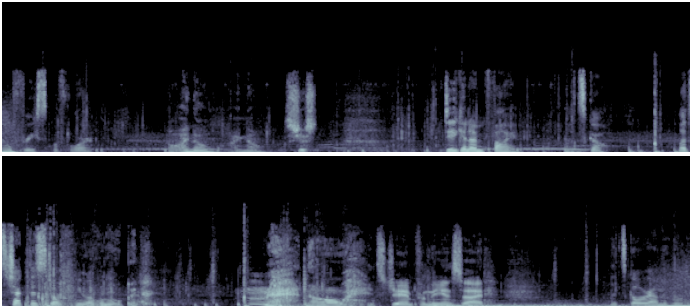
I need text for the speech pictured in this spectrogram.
Killed freaks before. No, I know. I know. It's just Deacon, I'm fine. Let's go. Let's check this door. Can you open it? open. No, it's jammed from the inside. Let's go around the building.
